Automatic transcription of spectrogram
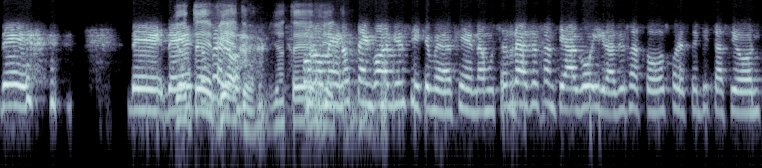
de, de, de yo te defiendo, yo te por lo menos tengo a alguien sí que me defienda. Muchas gracias Santiago y gracias a todos por esta invitación.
